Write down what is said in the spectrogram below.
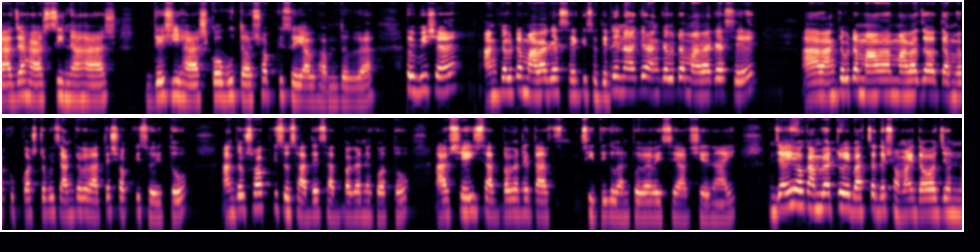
রাজা হাঁস, চীনা হাঁস দেশি হাঁস, কবুতর সব কিছুই আলহামদুলিল্লাহ। ওই বিষয়ে আঙ্কেলটা মারা গেছে কিছুদিন। আগে আঙ্কেলটা মারা গেছে। আর আঙ্কেলটা মারা মারা যাওয়াতে আমরা খুব কষ্ট পেয়েছি। আঙ্কেলের রাতে সব কিছু হইতো। আঙ্কেল সব কিছু ছাদে, ছাদ বাগানে কত আর সেই ছাদ বাগানে তার স্মৃতিগুলান পড়ে রয়েছে আর সে নাই। যাই হোক, আমরা একটু এই বাচ্চাদের সময় দেওয়ার জন্য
